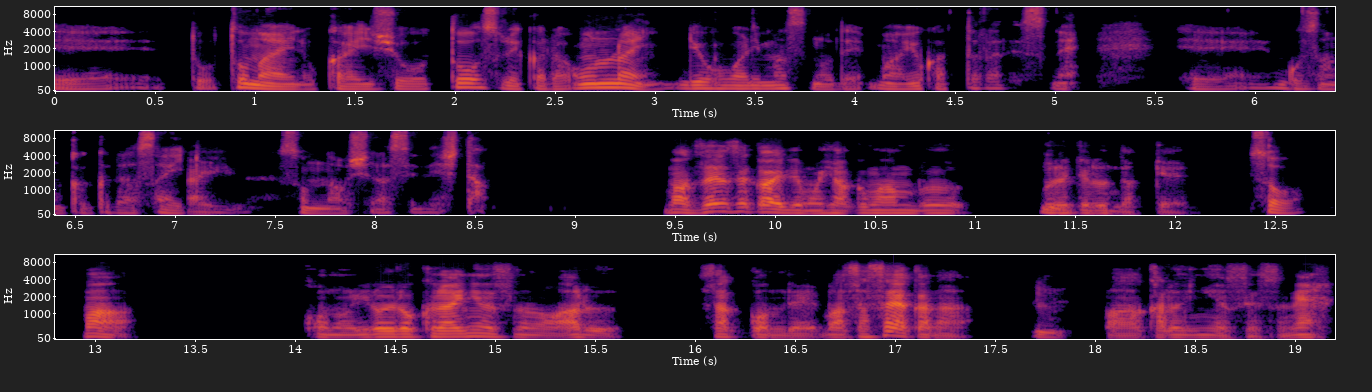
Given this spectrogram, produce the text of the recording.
えーっと、都内の会場と、それからオンライン、両方ありますので、まあよかったらですね、えーご参加くださいという、そんなお知らせでした。まあ、全世界でも100万部売れてるんだっけ、そまあ、このいろいろ暗いニュースのある昨今で、まあ、ささやかな、うんまあ、明るいニュースですね。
